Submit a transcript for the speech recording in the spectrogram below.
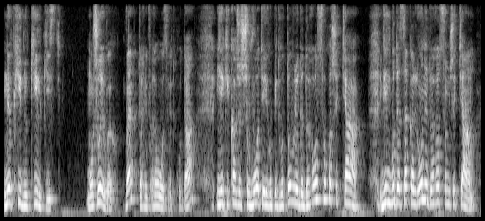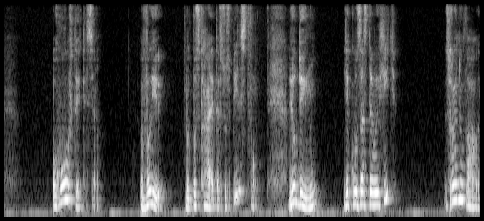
необхідну кількість можливих векторів розвитку, да? і які кажуть, що от я його підготовлю до дорослого життя, він буде закалений дорослим життям. Оговтайтеся. Ви випускаєте в суспільство людину, яку заздалегідь зруйнували.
